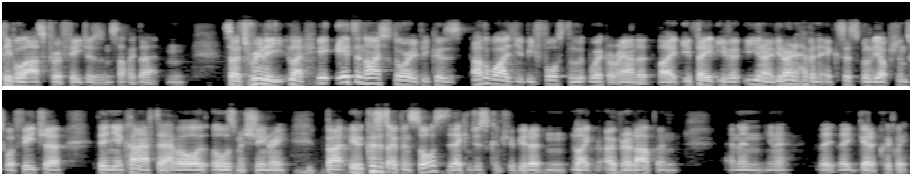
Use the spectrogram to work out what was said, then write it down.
people ask for features and stuff like that and so it's really like it, it's a nice story because otherwise you'd be forced to work around it like if they if, you know if you don't have an accessibility option to a feature then you kind of have to have all, all this machinery but because it's open source they can just contribute it and like open it up and and then you know they, they get it quickly.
